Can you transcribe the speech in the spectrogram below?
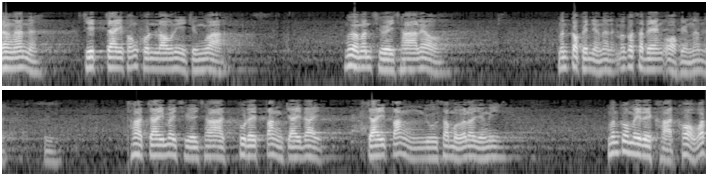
ดังนั้นน่ะจิตใจของคนเรานี่จึงว่า เมื่อมันเฉยชาแล้ว มันก็เป็นอย่างนั้นแหละมันก็แสดงออกอย่างนั้นแหละถ้าใจไม่เฉื่อยชา ผู้ใดตั้งใจได้ ใจตั้งอยู่เสมอแล้วอย่างนี้ มันก็ไม่ได้ขาดข้อวัด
